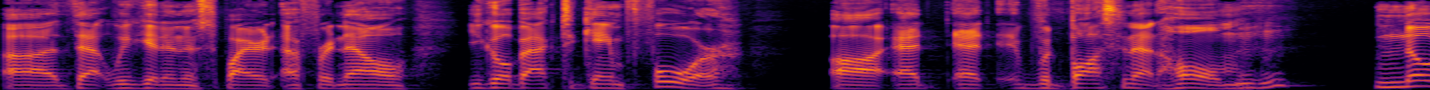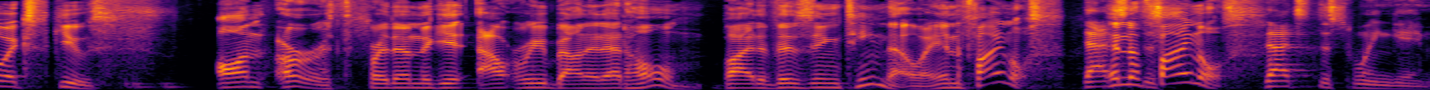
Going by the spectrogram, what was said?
uh, that we get an inspired effort. Now you go back to Game Four uh, at at with Boston at home. Mm-hmm. No excuse on earth for them to get out rebounded at home by the visiting team that way in the finals. That's in the, the- finals. That's the swing game.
